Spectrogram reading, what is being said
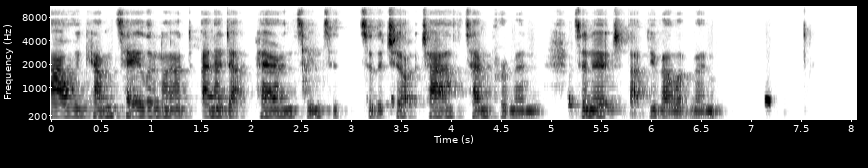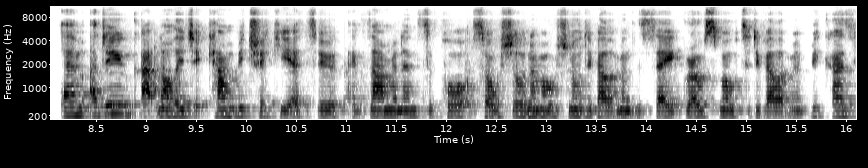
how we can tailor and, and adapt parenting to, to the ch child's temperament to nurture that development. Um, I do acknowledge it can be trickier to examine and support social and emotional development than say gross motor development because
